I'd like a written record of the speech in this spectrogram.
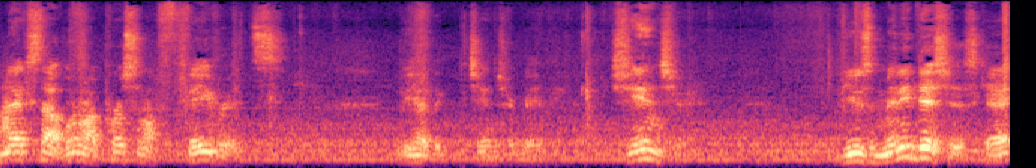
Next up, one of my personal favorites. We have the ginger, baby. Ginger. In many dishes. Okay,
